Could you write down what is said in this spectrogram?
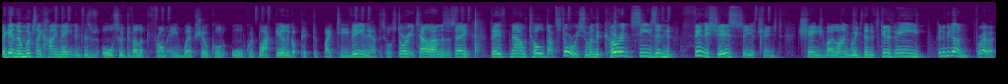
Again, though, much like High Maintenance, this was also developed from a web show called Awkward Black Girl. It got picked up by TV and they had this whole story to tell. And as I say, they've now told that story. So when the current season finishes, see, I've changed changed my language, then it's gonna be gonna be done forever.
